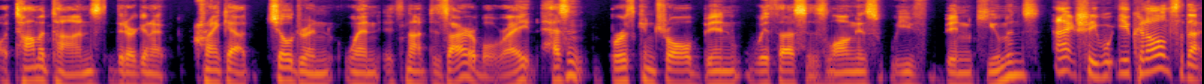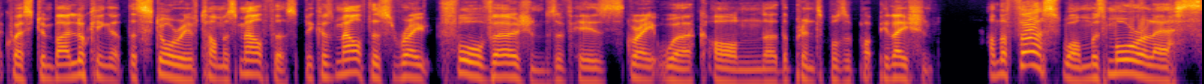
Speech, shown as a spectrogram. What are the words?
automatons that are going to crank out children when it's not desirable, right? Hasn't birth control been with us as long as we've been humans? Actually, you can answer that question by looking at the story of Thomas Malthus, because Malthus wrote four versions of his great work on uh, the principles of population. And the first one was more or less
